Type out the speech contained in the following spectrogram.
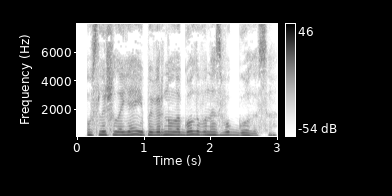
— услышала я и повернула голову на звук голоса.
